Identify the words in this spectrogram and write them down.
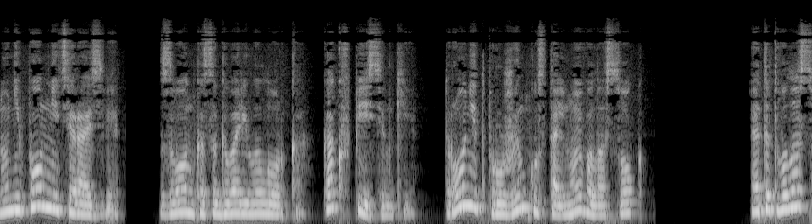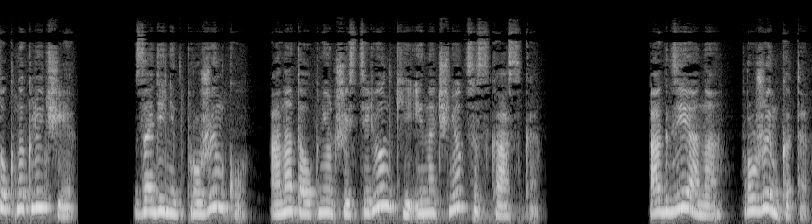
«Ну не помните разве?» — звонко заговорила Лорка, как в песенке. «Тронет пружинку стальной волосок». «Этот волосок на ключе. Заденет пружинку, она толкнет шестеренки, и начнется сказка». «А где она, пружинка-то?»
